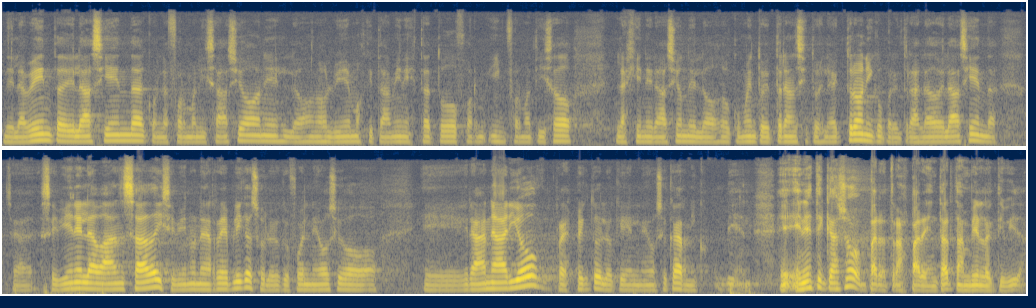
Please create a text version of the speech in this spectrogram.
de la venta de la hacienda con las formalizaciones, no nos olvidemos que también está todo informatizado la generación de los documentos de tránsito electrónico para el traslado de la hacienda. O sea, se viene la avanzada y se viene una réplica sobre lo que fue el negocio eh, granario respecto de lo que es el negocio cárnico. Bien, en este caso para transparentar también la actividad.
